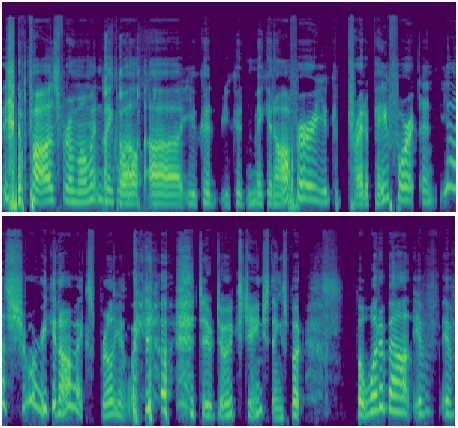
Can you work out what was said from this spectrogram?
pause for a moment and think well uh, you could you could make an offer you could try to pay for it and yeah sure economics brilliant way to to, to exchange things. But but what about if if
